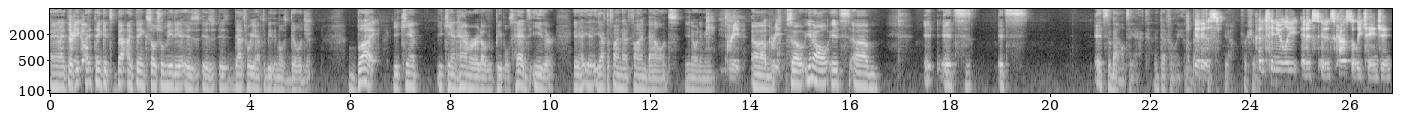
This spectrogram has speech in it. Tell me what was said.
and I think it. I think it's I think social media is, is is that's where you have to be the most diligent, but Okay. you can't you can't hammer it over people's heads either. You, you have to find that fine balance. You know what I mean? agreed Um, agreed So you know, it's um, it, it's it's it's the balancing act. It definitely is. a balancing act. Yeah, for sure. continually and it's and it's constantly changing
